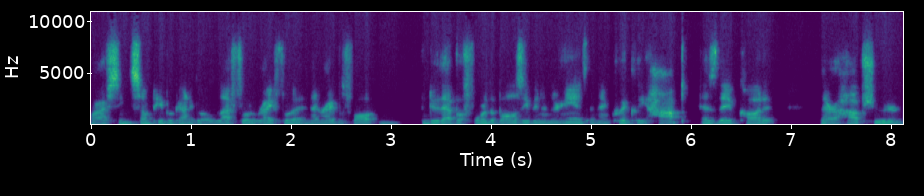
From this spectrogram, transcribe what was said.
Or I've seen some people kind of go left foot, right foot, and then right before do that before the ball's even in their hands, and then quickly hop as they've caught it. They're a hop shooter.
